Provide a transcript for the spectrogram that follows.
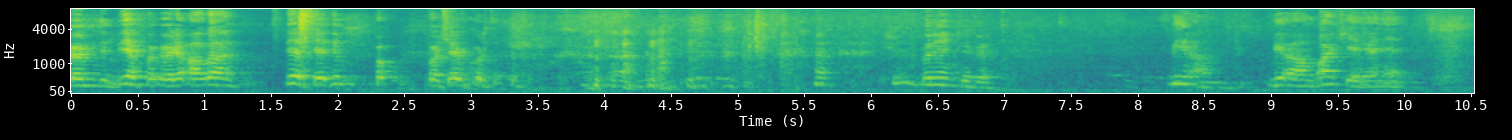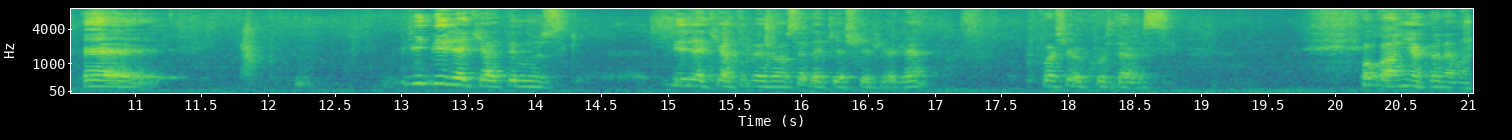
ömrümde bir defa öyle Allah deseydim po poçayı kurtardım. Bunun gibi bir an, bir an var ki yani e, bir, bir rekatımız, bir rekatı böyle olsa da keşke şöyle poçayı kurtarırız. O anı yakalamak.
